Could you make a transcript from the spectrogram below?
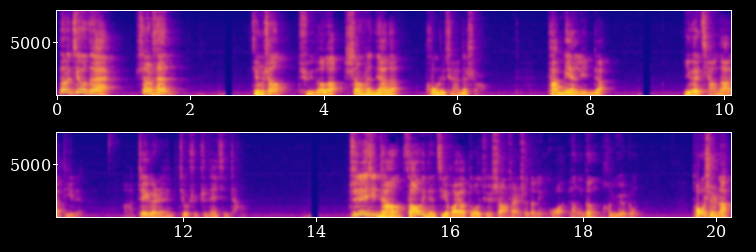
那么就在上杉景胜取得了上杉家的控制权的时候，他面临着一个强大的敌人，啊，这个人就是织田信长。织田信长早已经计划要夺取上山氏的领国能登和越中，同时呢，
